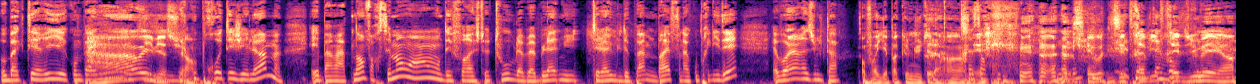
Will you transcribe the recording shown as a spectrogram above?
aux bactéries et compagnie. Ah et oui, bien du sûr. coup, protéger l'homme. Et ben maintenant, forcément, hein, on déforeste tout, blablabla, Nutella, huile de palme, bref, on a compris l'idée. Et voilà le résultat. Enfin, il n'y a pas que le Nutella. Hein, Très mais- c'est très vite résumé. Hein.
